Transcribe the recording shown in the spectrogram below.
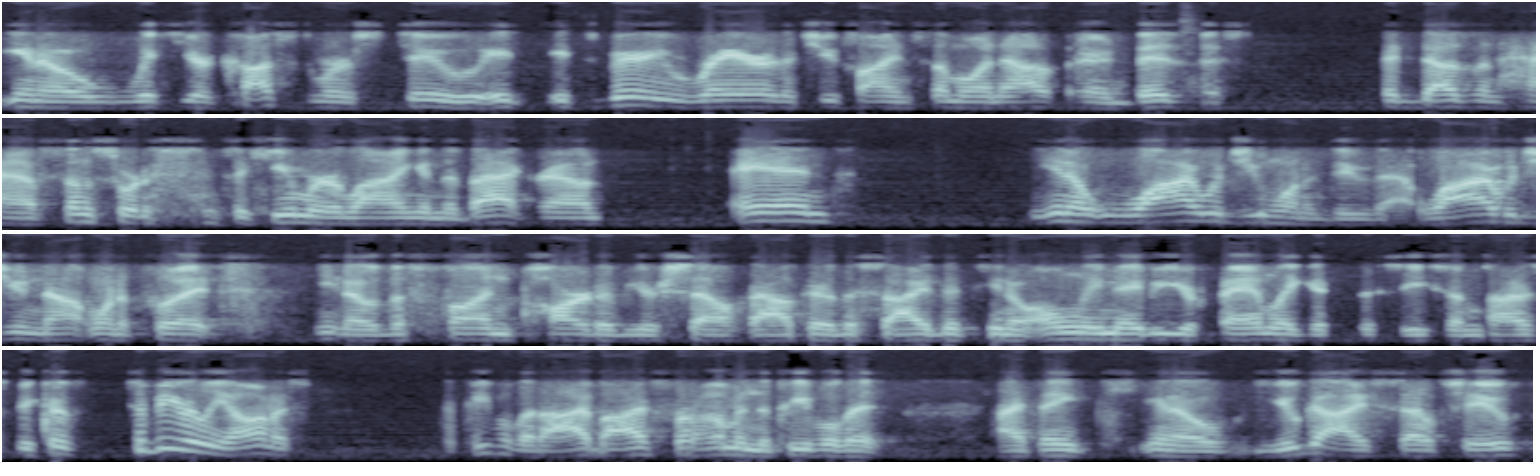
you know with your customers too, it, it's very rare that you find someone out there in business that doesn't have some sort of sense of humor lying in the background. And you know, why would you want to do that? Why would you not want to put, you know, the fun part of yourself out there, the side that, you know, only maybe your family gets to see sometimes? Because to be really honest, the people that I buy from and the people that I think, you know, you guys sell to,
